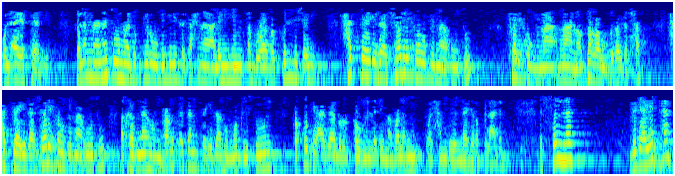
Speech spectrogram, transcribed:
والآية التالية. فلما نسوا ما ذكروا به فتحنا عليهم أبواب كل شيء حتى إذا فرحوا بما أوتوا فرحوا بمعنى طغوا بغير الحق حتى إذا فرحوا بما أوتوا أخذناهم بغتة فإذا هم مبلسون فقطع دابر القوم الذين ظلموا والحمد لله رب العالمين. السنة بدايتها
